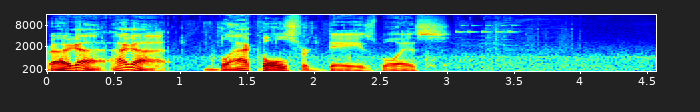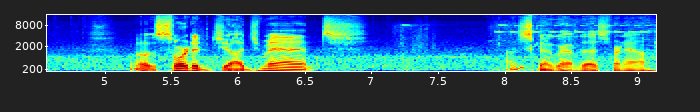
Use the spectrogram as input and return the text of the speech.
I got I got black holes for days, boys. Oh, Sword of Judgment. I'm just gonna grab this for now.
